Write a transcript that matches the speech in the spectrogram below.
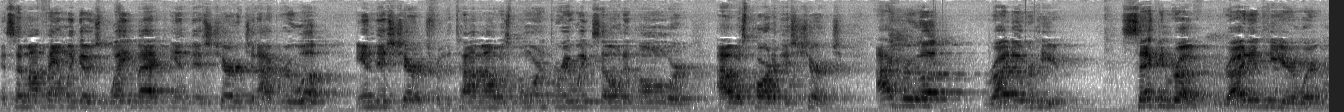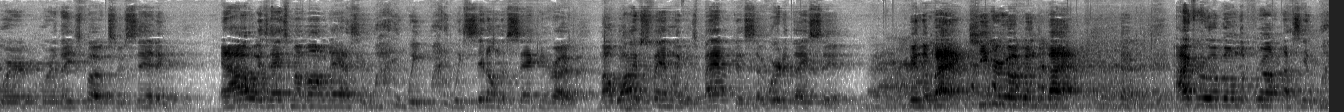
And so my family goes way back in this church, and I grew up in this church. From the time I was born, three weeks old and onward, I was part of this church. I grew up right over here, second row, right in here where, where, where these folks are sitting. And I always ask my mom and dad, I said, why did we why did we sit on the second row? My wife's family was Baptist, so where did they sit? In the back. She grew up in the back. I grew up on the front, and I said, why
